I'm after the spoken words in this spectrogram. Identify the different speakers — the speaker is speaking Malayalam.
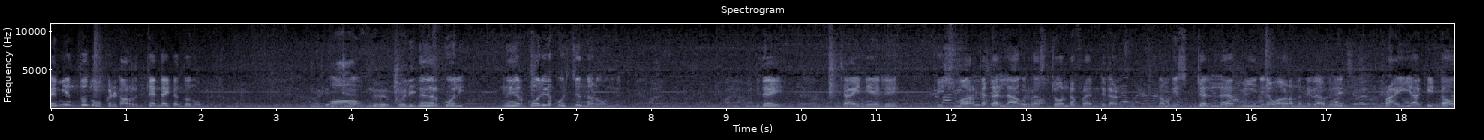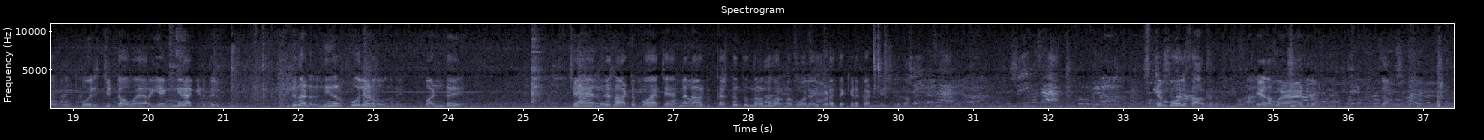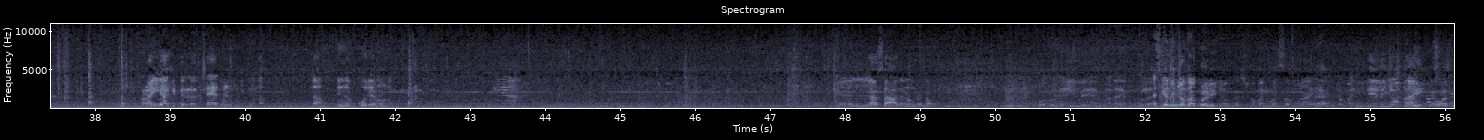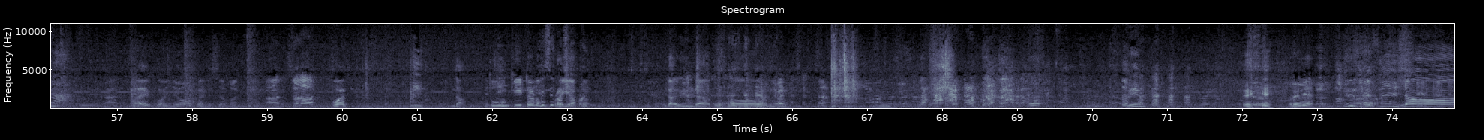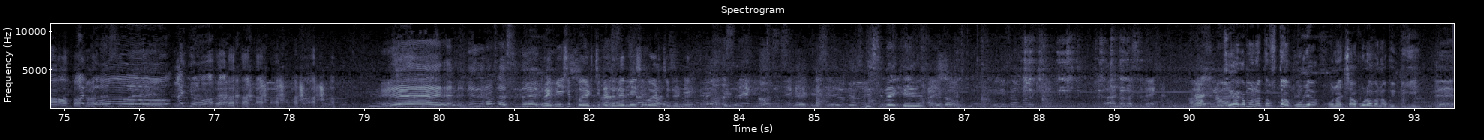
Speaker 1: രമി എന്തോ നോക്കണ്ട അർജന്റ് ആയിട്ട് എന്തോ നോക്കണ്ട്.
Speaker 2: നീർക്കോലി.
Speaker 1: നീർക്കോലി. നീർക്കോലിനെ പൊരിച്ച് എന്താണ് ഒന്ന് ഇതേ ചൈനയിൽ ഫിഷ് മാർക്കറ്റ് അല്ല ഒരു റെസ്റ്റോറന്റ് ഫ്രണ്ടിലാണ്. നമുക്ക് ഇഷ്ടമല്ല മീനിനെ വേണമെന്നുണ്ടെങ്കിൽ അവർ ഫ്രൈ ആക്കിയിട്ടോ പൊരിച്ചിട്ടോ വേറെ എങ്ങനെ ആക്കിയിട്ട് തരും? ഇത് കണ്ടത് നീർക്കോലിയാണ് തോന്നുന്നത്. പണ്ട് ചേരന്റെ നാട്ടിൽ പോയ ചേരന്റെ കഷ്ണം തിന്നണം എന്ന് പറഞ്ഞ പോലെ ഇവിടെ ഇതൊക്കെയാണ് കണ്ടീഷൻ ഇതാ. ഇഷ്ടംപോലെ സാധനം ഏതാ വേണ്ടത്? ഫ്രൈ ആക്കി തരണം ചേരനാണ് കുടിക്കുന്നതാ ഇതാ നീർക്കോലിയാണോ? എല്ലാ സാധനവും ഉണ്ട് കേട്ടോ.
Speaker 2: Que ni nyoka kweli?
Speaker 3: Hili nyoka hii.
Speaker 2: Haiko nyoka ni samaki.
Speaker 3: Ata.
Speaker 2: Wapi?
Speaker 1: ഇതാ തൂക്കിയിട്ടാണ് ഫ്രൈ ആക്കുക ഇതാ ഇതിന്റെ പൊന്നോ.
Speaker 2: Nini?
Speaker 1: Premier.
Speaker 3: This is.
Speaker 1: No!
Speaker 2: Eh, this is not a snake.
Speaker 1: Rameesh പേടിച്ചിട്ടുണ്ട് Rameesh പേടിച്ചിട്ടുണ്ട്
Speaker 2: This snake. eh,
Speaker 3: I know.
Speaker 2: Ah, not a snake.
Speaker 3: I know.
Speaker 4: Sasa kama unatafuta kula, una chakula wanakuipigia.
